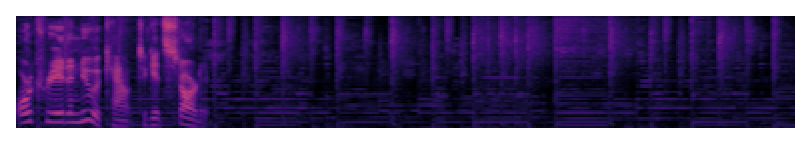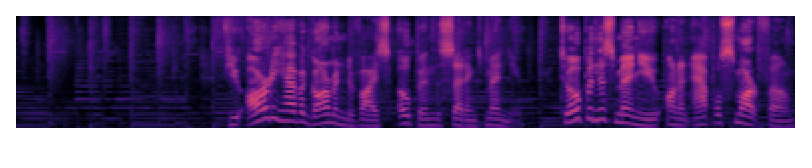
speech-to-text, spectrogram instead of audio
or create a new account to get started. If you already have a Garmin device, open the Settings menu. To open this menu on an Apple smartphone,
